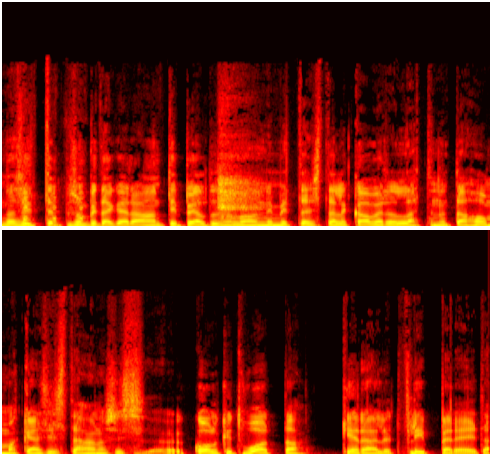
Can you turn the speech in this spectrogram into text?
No sitten sun pitää käydä Antti Peltosella on nimittäin siis tälle kaverille lähtenyt tämä homma käsistä. Hän on siis ö, 30 vuotta keräillyt flippereitä,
